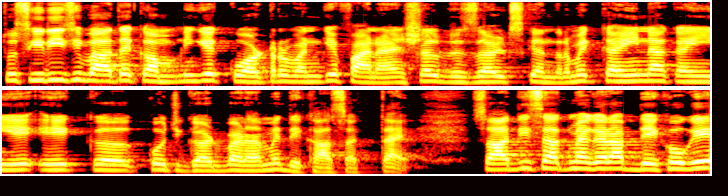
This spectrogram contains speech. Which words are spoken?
तो सीधी सी बात कंपनी के क्वार्टर वन के फाइनेंशियल रिजल्ट्स के अंदर में कहीं ना कहीं ये एक कुछ गड़बड़ हमें दिखा सकता है। साथ ही साथ में अगर आप देखोगे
